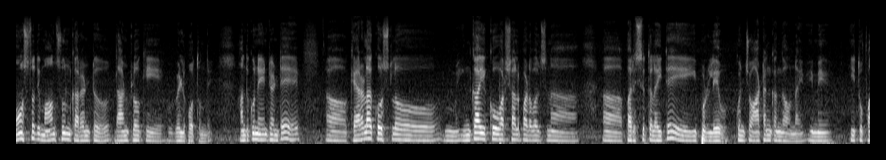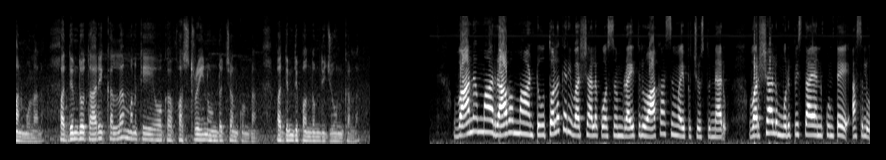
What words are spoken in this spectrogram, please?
most of the monsoon current దాంట్లోకి వెళ్ళిపోతుంది. అందుకని ఏంటంటే కేరళ కోస్ట్లో ఇంకా ఎక్కువ వర్షాలు పడవలసిన పరిస్థితులు అయితే ఇప్పుడు లేవు. కొంచెం ఆటంకంగా ఉన్నాయి ఈ ఈ తుఫాన్ మూలాన. పద్దెనిమిదో తారీఖు కల్లా మనకి ఒక ఫస్ట్ ట్రైన్ ఉండొచ్చు అనుకుంటున్నాను. పద్దెనిమిది పంతొమ్మిది జూన్ కల్లా. వానమ్మ రావమ్మ అంటూ తొలకరి వర్షాల కోసం రైతులు ఆకాశం వైపు చూస్తున్నారు. వర్షాలు మురిపిస్తాయనుకుంటే అసలు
